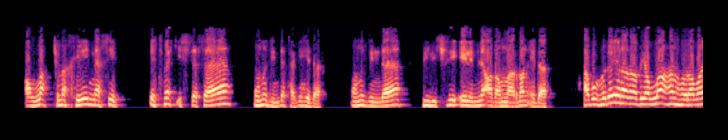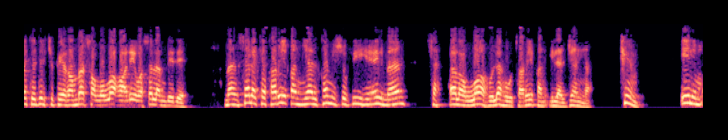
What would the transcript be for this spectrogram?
Allah kimə xeyir nəsib etmək istəsə, onu dində təqih edər. Onu dində bilikli, elmli adamlardan edər. Əbu Hüreyrə radiyallahu anhu rəvayət edir ki, Peyğəmbər sallallahu aleyhi və səlləm dedi, Mən sələkə tariqən yəltəmisu fihi ilmən, səhhəlallahu ləhu tariqən iləl cənnə. Kim elm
